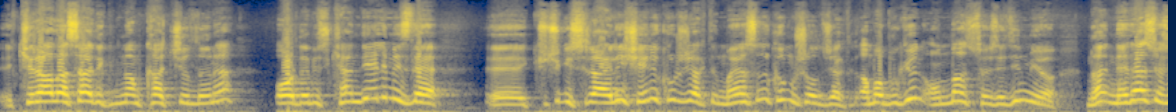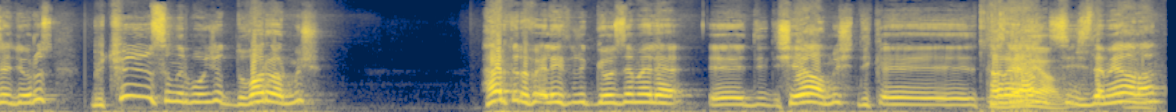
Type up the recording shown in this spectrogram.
e, kiralasaydık bilmem kaç yıllığına orada biz kendi elimizle e, küçük İsrail'in şeyini kuracaktık, mayasını kurmuş olacaktık. Ama bugün ondan söz edilmiyor. Neden söz ediyoruz? Bütün sınır boyunca duvar örmüş. her tarafı elektrik gözlemeyle e, şeye almış, dik, e, İzlemeye tarayan, almış. izlemeye alan,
